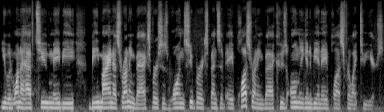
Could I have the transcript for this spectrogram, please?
you would want to have two maybe B minus running backs versus one super expensive A plus running back who's only going to be an A plus for like two years.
